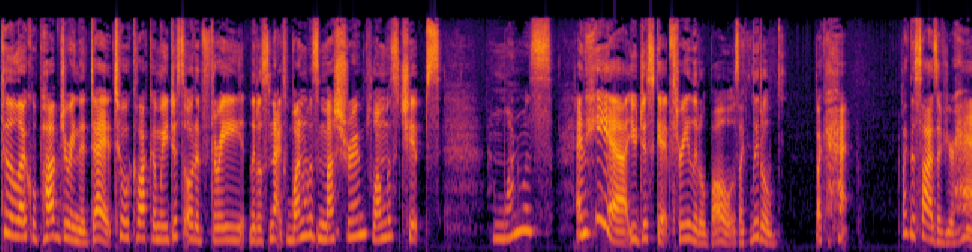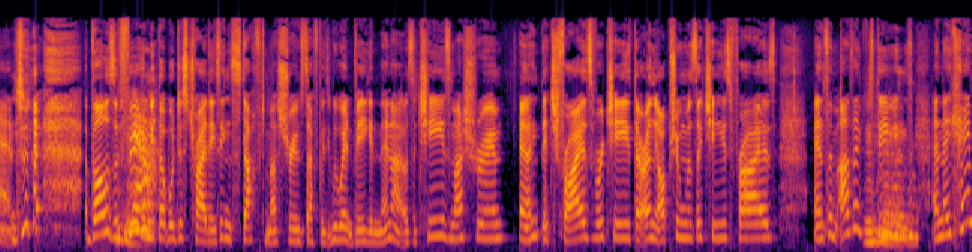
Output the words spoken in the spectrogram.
to the local pub during the day at two o'clock and we just ordered three little snacks. One was mushrooms, one was chips, and one was. And here you just get three little bowls, like little, like a ha- like the size of your hand, bowls of food. And we thought we'll just try these things stuffed mushroom stuff. with We went vegan then. It was a cheese mushroom, and I think their fries were cheese. Their only option was like cheese fries. And some other mm-hmm. things, and they came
